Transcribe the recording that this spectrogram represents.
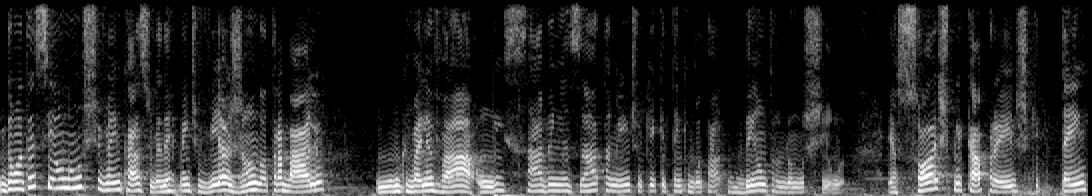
Então até se eu não estiver em casa, estiver de repente viajando a trabalho, o que vai levar, ou eles sabem exatamente o que, que tem que botar dentro da mochila. É só explicar para eles que tem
